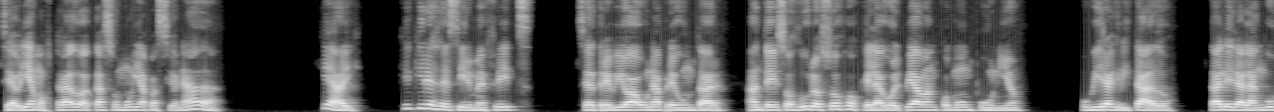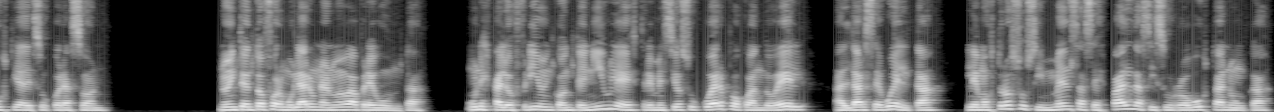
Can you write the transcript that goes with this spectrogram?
¿Se habría mostrado acaso muy apasionada? ¿Qué hay? ¿Qué quieres decirme, Fritz? Se atrevió aún a preguntar, ante esos duros ojos que la golpeaban como un puño. Hubiera gritado, tal era la angustia de su corazón. No intentó formular una nueva pregunta. Un escalofrío incontenible estremeció su cuerpo cuando él, al darse vuelta, le mostró sus inmensas espaldas y su robusta nuca.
